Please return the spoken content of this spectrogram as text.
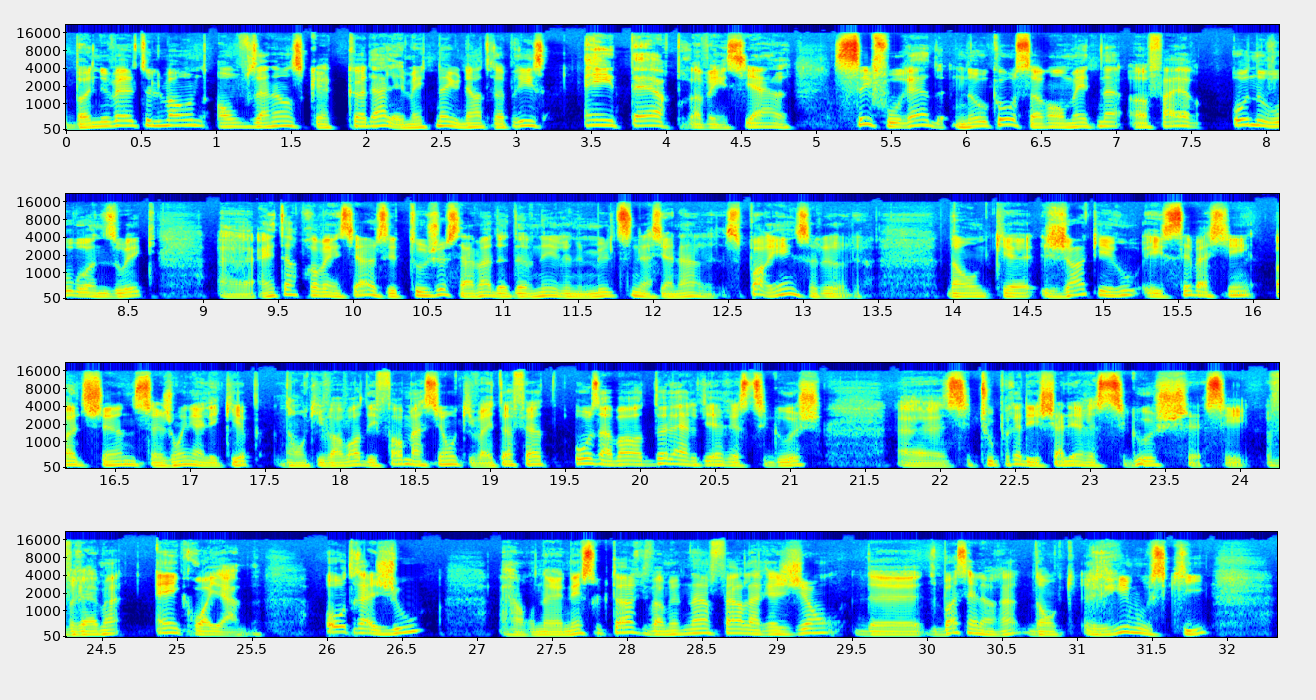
Bonne nouvelle tout le monde, on vous annonce que Codal est maintenant une entreprise interprovinciale. C'est fou raide, nos cours seront maintenant offerts au Nouveau-Brunswick. Euh, interprovincial, c'est tout juste avant de devenir une multinationale. C'est pas rien, ça, là. Donc, euh, Jacques et Sébastien Hodgson se joignent à l'équipe. Donc, il va y avoir des formations qui vont être offertes aux abords de la rivière Restigouche. Euh, c'est tout près des chalets Restigouche. C'est vraiment incroyable. Autre ajout, euh, on a un instructeur qui va maintenant faire la région de, du Bas-Saint-Laurent, donc Rimouski.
